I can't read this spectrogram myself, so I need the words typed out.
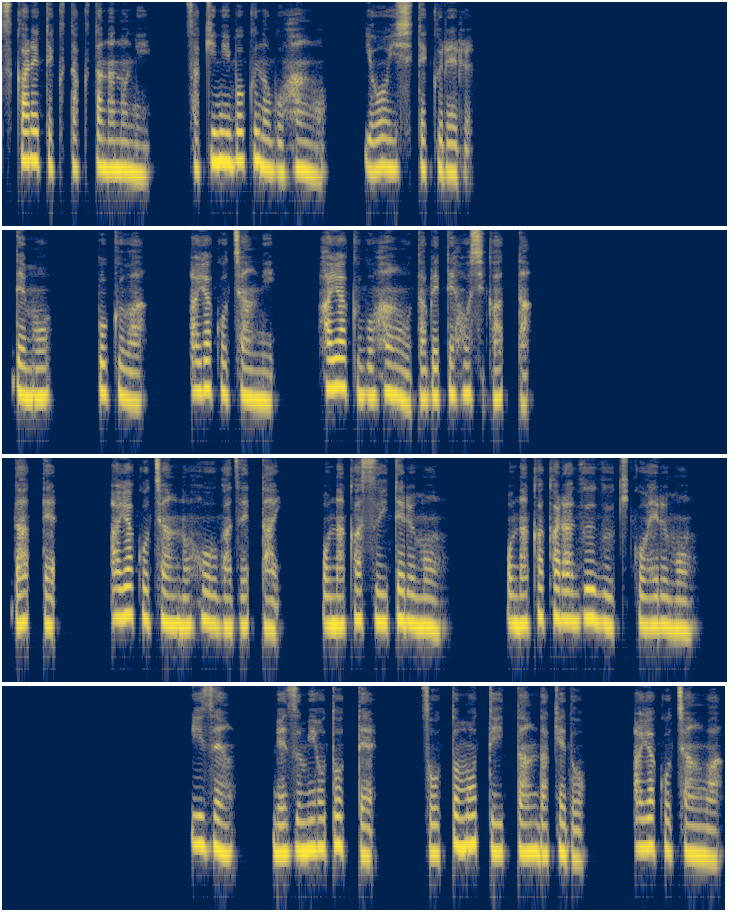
疲れてくたくたなのに、先に僕のご飯を用意してくれる。でも、僕は、あやこちゃんに、早くご飯を食べてほしかった。だって、あやこちゃんの方が絶対、お腹空いてるもん。お腹からグーグー聞こえるもん。以前、ネズミを取って、そっと持って行ったんだけど、あやこちゃんは、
